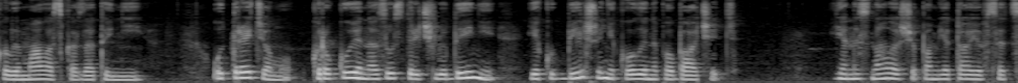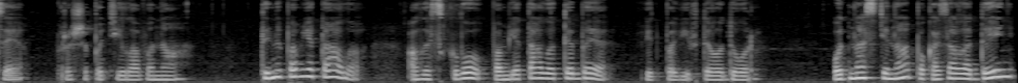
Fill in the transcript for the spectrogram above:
коли мала сказати ні. У третьому крокує назустріч людині, яку більше ніколи не побачить. Я не знала, що пам'ятаю все це, прошепотіла вона. Ти не пам'ятала, але скло пам'ятало тебе, відповів Теодор. Одна стіна показала день,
